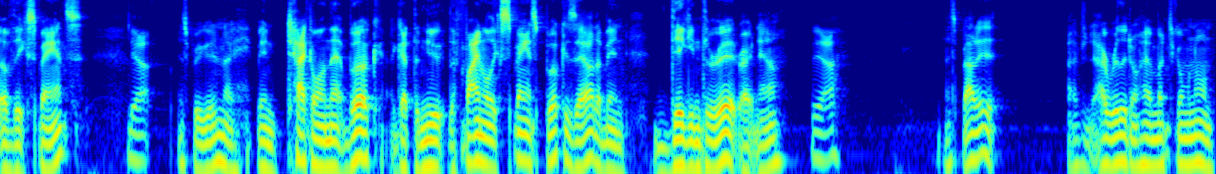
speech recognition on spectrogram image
of The Expanse. Yeah. it's pretty good. And I've been tackling that book. I got the new, the final Expanse book is out. I've been digging through it right now. Yeah. That's about it. I've, I really don't have much going on.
